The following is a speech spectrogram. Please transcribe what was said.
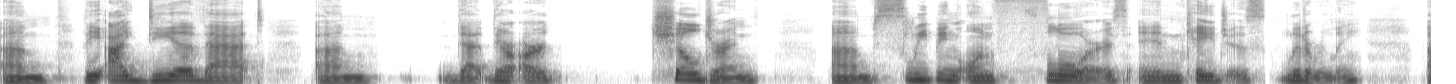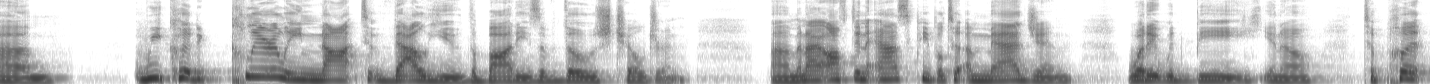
Um, the idea that um, that there are children um, sleeping on floors in cages, literally, um, we could clearly not value the bodies of those children. Um, and I often ask people to imagine what it would be, you know, to put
